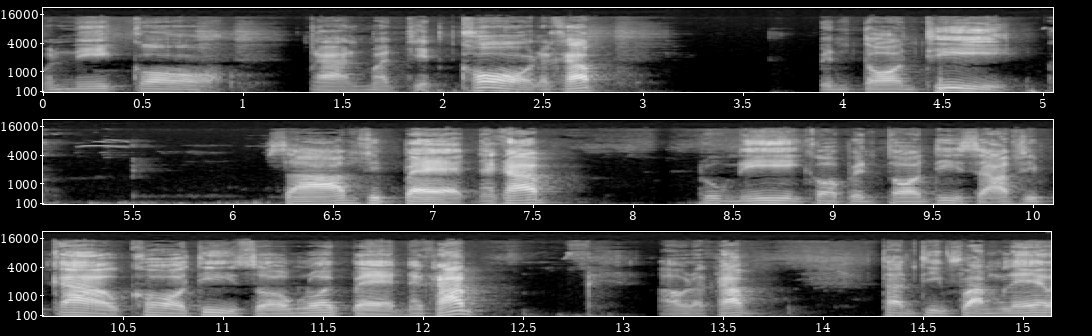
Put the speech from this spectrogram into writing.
วันนี้ก็อ่านมา 7 ข้อนะครับ เป็นตอนที่ 38 นะครับพรุ่งนี้ก็เป็นตอนที่ 39 ข้อที่ 208 นะครับ เอาละครับ ท่านที่ฟังแล้ว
